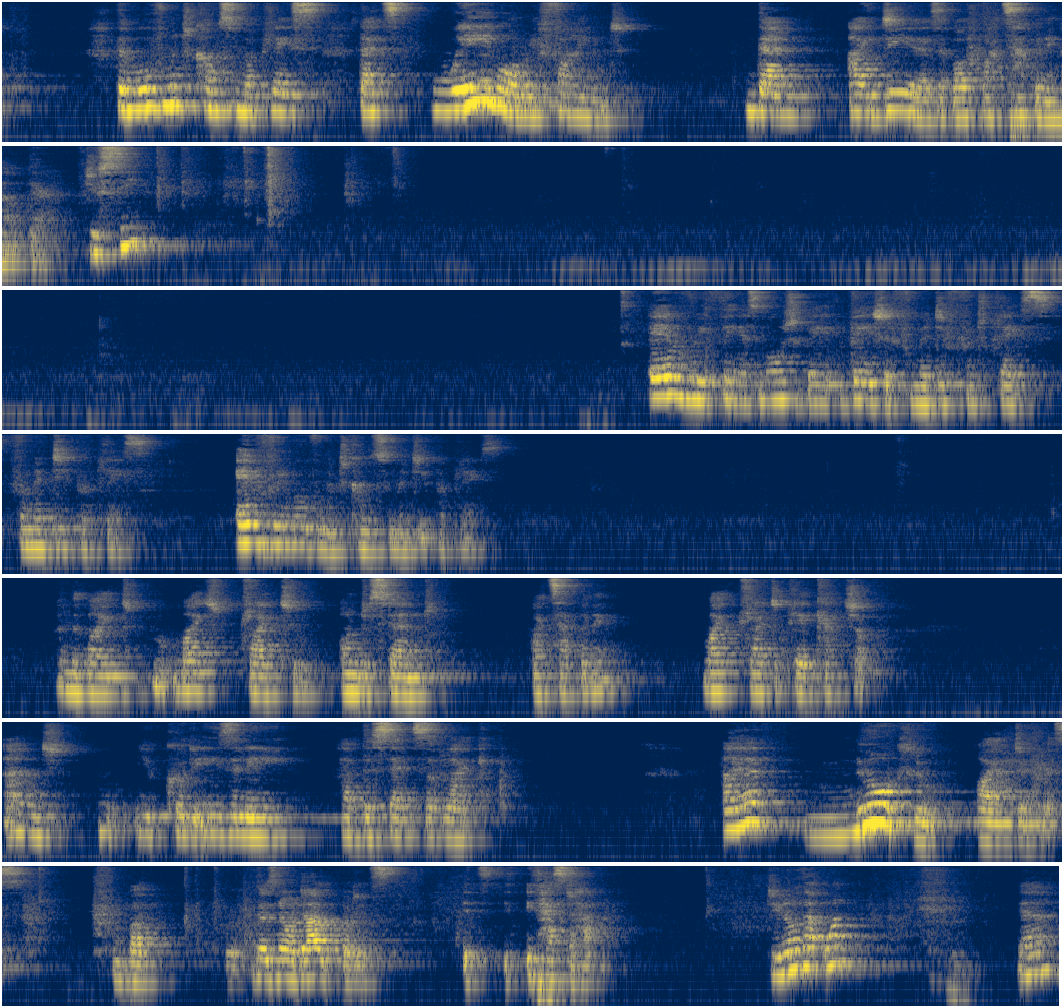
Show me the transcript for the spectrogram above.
The movement comes from a place that's way more refined than ideas about what's happening out there. Do you see? Everything is motivated from a different place, from a deeper place. Every movement comes from a deeper place. And the mind might try to understand what's happening, might try to play catch up, And you could easily have the sense of like, I have no clue why I'm doing this, but there's no doubt, but it's, it's, it, has to happen. Do you know that one? Yeah?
